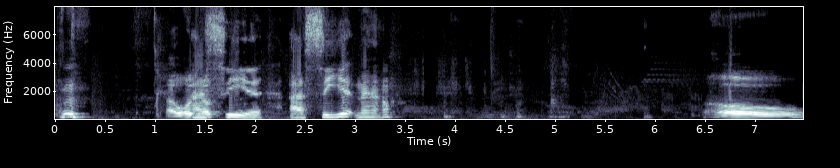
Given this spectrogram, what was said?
I I see it. I see it now. Oh.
